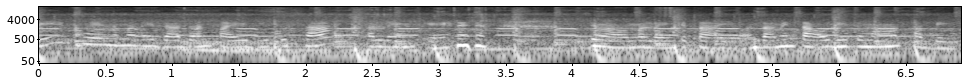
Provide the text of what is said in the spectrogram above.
Babes, ngayon naman ay dadaan tayo dito sa palengke. Kasi mamamalengke tayo. Ang daming tao dito mga kababes.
